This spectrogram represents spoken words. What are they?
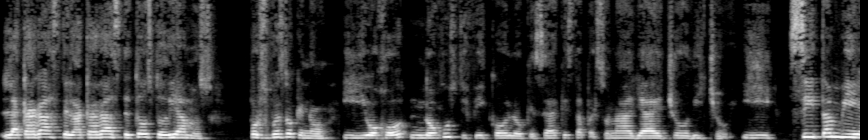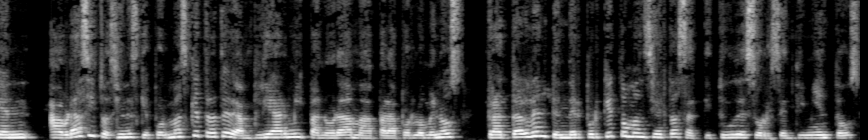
la cagaste, la cagaste, todos te odiamos. Por supuesto que no. Y ojo, no justifico lo que sea que esta persona haya hecho o dicho. Y sí también habrá situaciones que por más que trate de ampliar mi panorama para por lo menos tratar de entender por qué toman ciertas actitudes o resentimientos,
